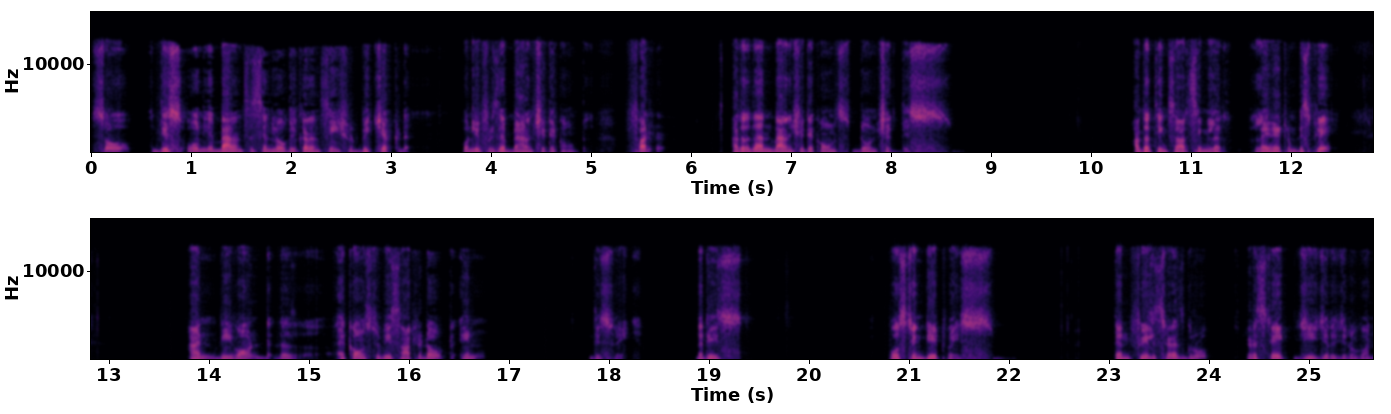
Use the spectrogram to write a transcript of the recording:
So this only balances in local currency should be checked only is a balance sheet account. For other than balance sheet accounts, don't check this. Other things are similar. Line item display and we want the accounts to be sorted out in this way. That is posting date wise. Then field status group, let us take G001.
